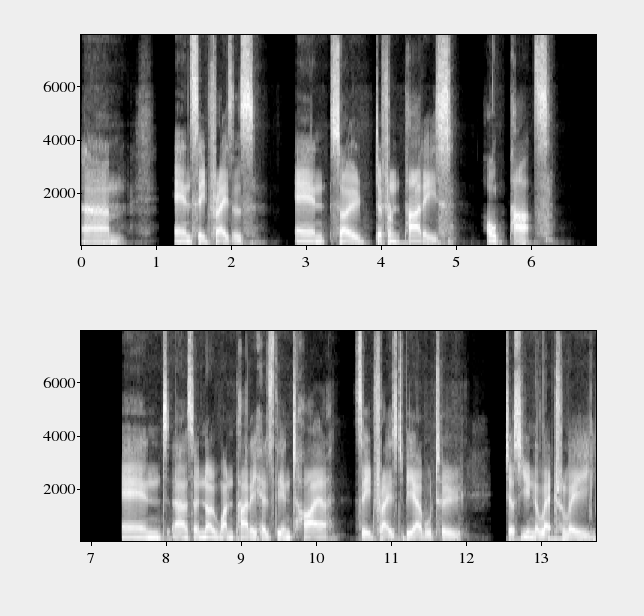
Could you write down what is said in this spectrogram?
um, and seed phrases, and so different parties hold parts. And uh, so no one party has the entire seed phrase to be able to just unilaterally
